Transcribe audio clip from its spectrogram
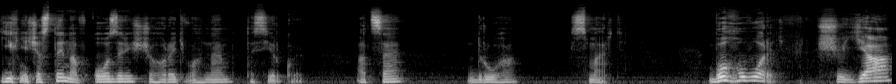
Їхня частина в озері, що горить вогнем та сіркою. А це друга смерть. Бог говорить, що я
